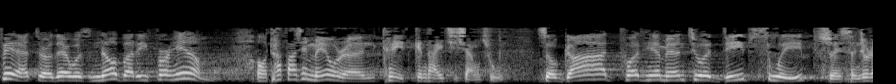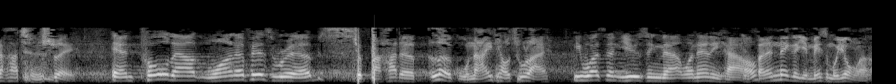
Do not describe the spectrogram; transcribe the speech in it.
fit or there was nobody for him. 哦，他发现没有人可以跟他一起相处， So God put him into a deep sleep 所以神就让他沉睡， and pulled out one of his ribs. 就把他的肋骨拿一条出来， He wasn't using that one anyhow. 反正那个也没什么用啊。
